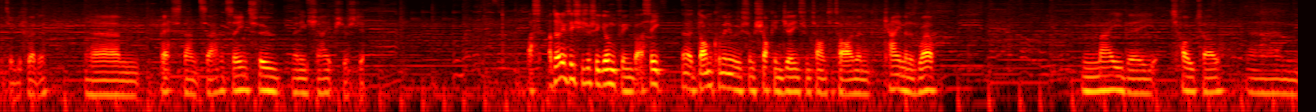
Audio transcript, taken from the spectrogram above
answer, would be Freddie. Um, best answer, I haven't seen too many shapes just yet. I, I, don't know if this is just a young thing, but I see uh, Dom coming in with some shocking jeans from time to time, and Cayman as well. Maybe Toto, um,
